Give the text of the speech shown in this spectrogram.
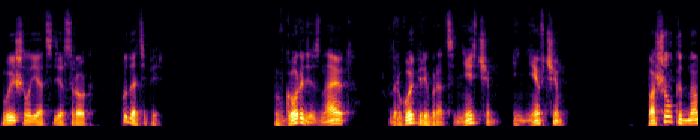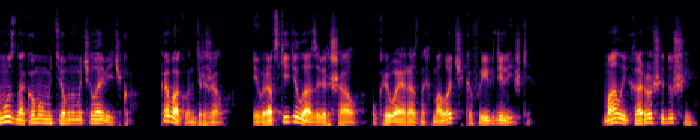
Вышел я, отсидев срок, Куда теперь? В городе знают, в другой перебраться не с чем и не в чем. Пошел к одному знакомому темному человечку. Кабак он держал и воровские дела завершал, укрывая разных молодчиков и их делишки. Малый хорошей души,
